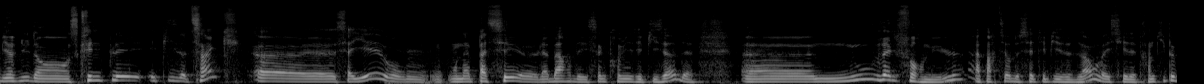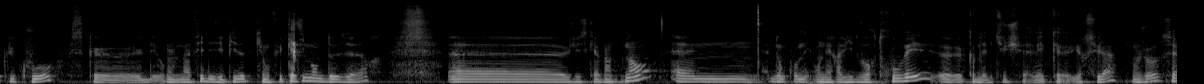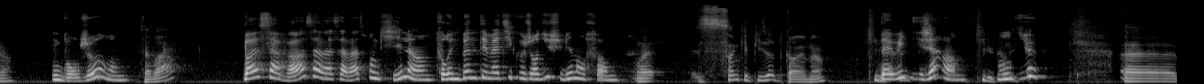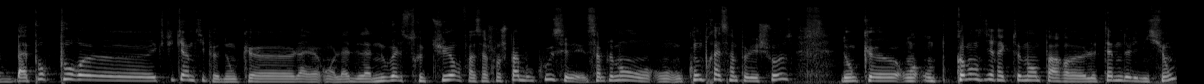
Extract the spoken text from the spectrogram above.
Bienvenue dans Screenplay épisode 5. Euh, ça y est, on, a passé euh, la barre des 5 premiers épisodes. Euh, nouvelle formule, à partir de cet épisode-là, on va essayer d'être un petit peu plus court, parce qu'on a fait des épisodes qui ont fait quasiment 2 heures jusqu'à maintenant. donc on est, on est ravis de vous retrouver. comme d'habitude, je suis avec Ursula. Bonjour Ursula. Bonjour. Ça va? Bah ça va, ça va, ça va, tranquille. Pour une bonne thématique aujourd'hui, je suis bien en forme. Ouais, cinq épisodes quand même. Hein. bah oui, déjà. Mon Dieu. Euh, bah pour pour euh, expliquer un petit peu, donc euh, la, nouvelle structure, enfin ça change pas beaucoup, c'est simplement on, compresse un peu les choses. Donc on, commence directement par le thème de l'émission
